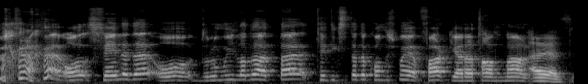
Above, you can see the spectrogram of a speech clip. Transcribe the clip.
o şeyle de o durumuyla da hatta TEDx'te de konuşma yap. Fark yaratanlar Evet.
